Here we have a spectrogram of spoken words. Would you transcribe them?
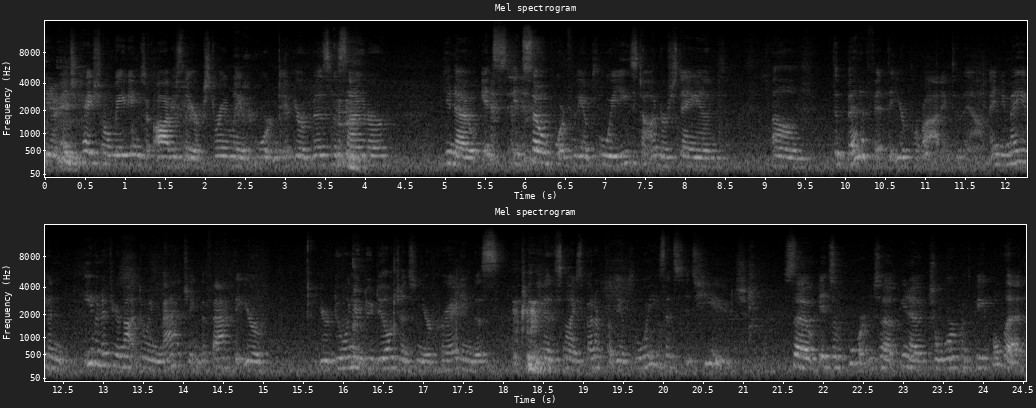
you know, educational meetings are obviously are extremely important. If you're a business owner, you know, it's, it's so important for the employees to understand, um, the benefit that you're providing to them. And you may even, even if you're not doing matching, the fact that you're you're doing your due diligence and you're creating this, you know, this nice benefit for the employees, it's, it's huge. So it's important to, you know, to work with people that,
